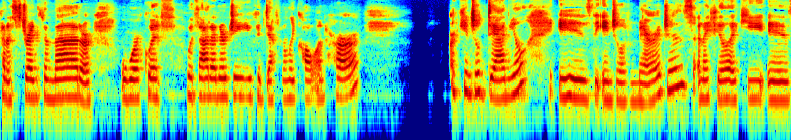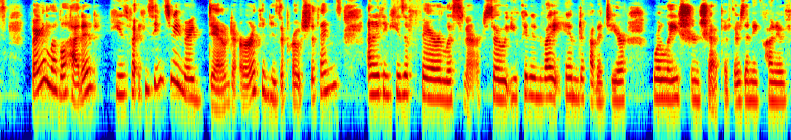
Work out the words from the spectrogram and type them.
kind of strengthen that or work with with that energy, you could definitely call on her. Archangel Daniel is the angel of marriages, and I feel like he is very level-headed. He's he seems to be very down to earth in his approach to things, and I think he's a fair listener. So you can invite him to come into your relationship if there's any kind of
